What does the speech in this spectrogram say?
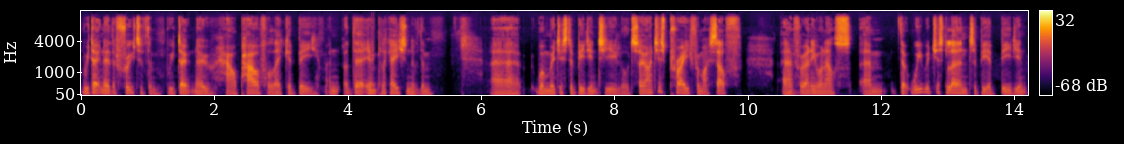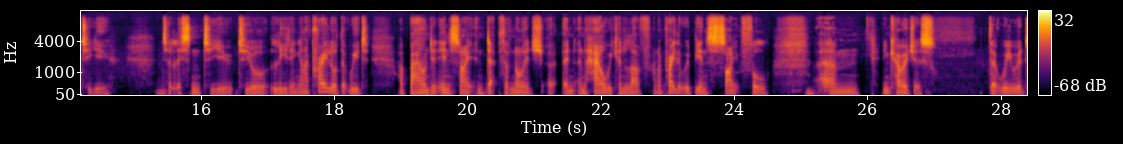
we don't know the fruit of them, we don't know how powerful they could be, and the implication of them uh, when we're just obedient to you, Lord. So I just pray for myself. Uh, for anyone else, um, that we would just learn to be obedient to you, to listen to you, to your leading. And I pray, Lord, that we'd abound in insight and depth of knowledge uh, and, and how we can love. And I pray that we'd be insightful um, encouragers, that we would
